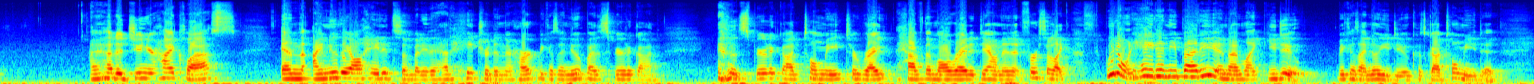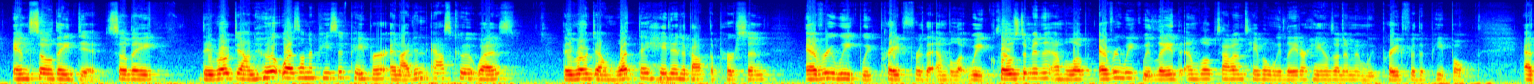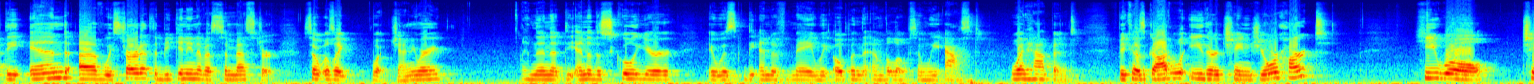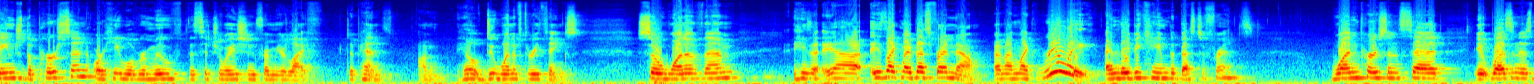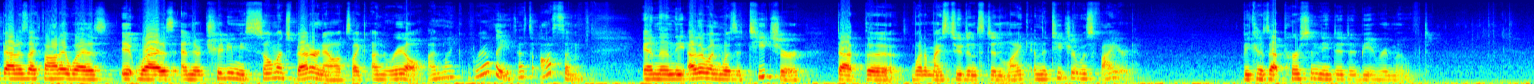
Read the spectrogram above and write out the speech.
I had a junior high class, and I knew they all hated somebody. They had hatred in their heart because I knew it by the Spirit of God. And the Spirit of God told me to write, have them all write it down. And at first they're like, "We don't hate anybody," and I'm like, "You do." Because I know you do because God told me you did. And so they did. So they they wrote down who it was on a piece of paper and I didn't ask who it was. They wrote down what they hated about the person. Every week we prayed for the envelope. We closed them in an envelope. Every week we laid the envelopes out on the table and we laid our hands on them and we prayed for the people. At the end of we started at the beginning of a semester. So it was like what, January? And then at the end of the school year, it was the end of May, we opened the envelopes and we asked, what happened? Because God will either change your heart, He will change the person, or He will remove the situation from your life. Depends. On, he'll do one of three things. So one of them, he's yeah, he's like my best friend now, and I'm like, really? And they became the best of friends. One person said it wasn't as bad as I thought it was. It was, and they're treating me so much better now. It's like unreal. I'm like, really? That's awesome. And then the other one was a teacher that the one of my students didn't like and the teacher was fired because that person needed to be removed.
